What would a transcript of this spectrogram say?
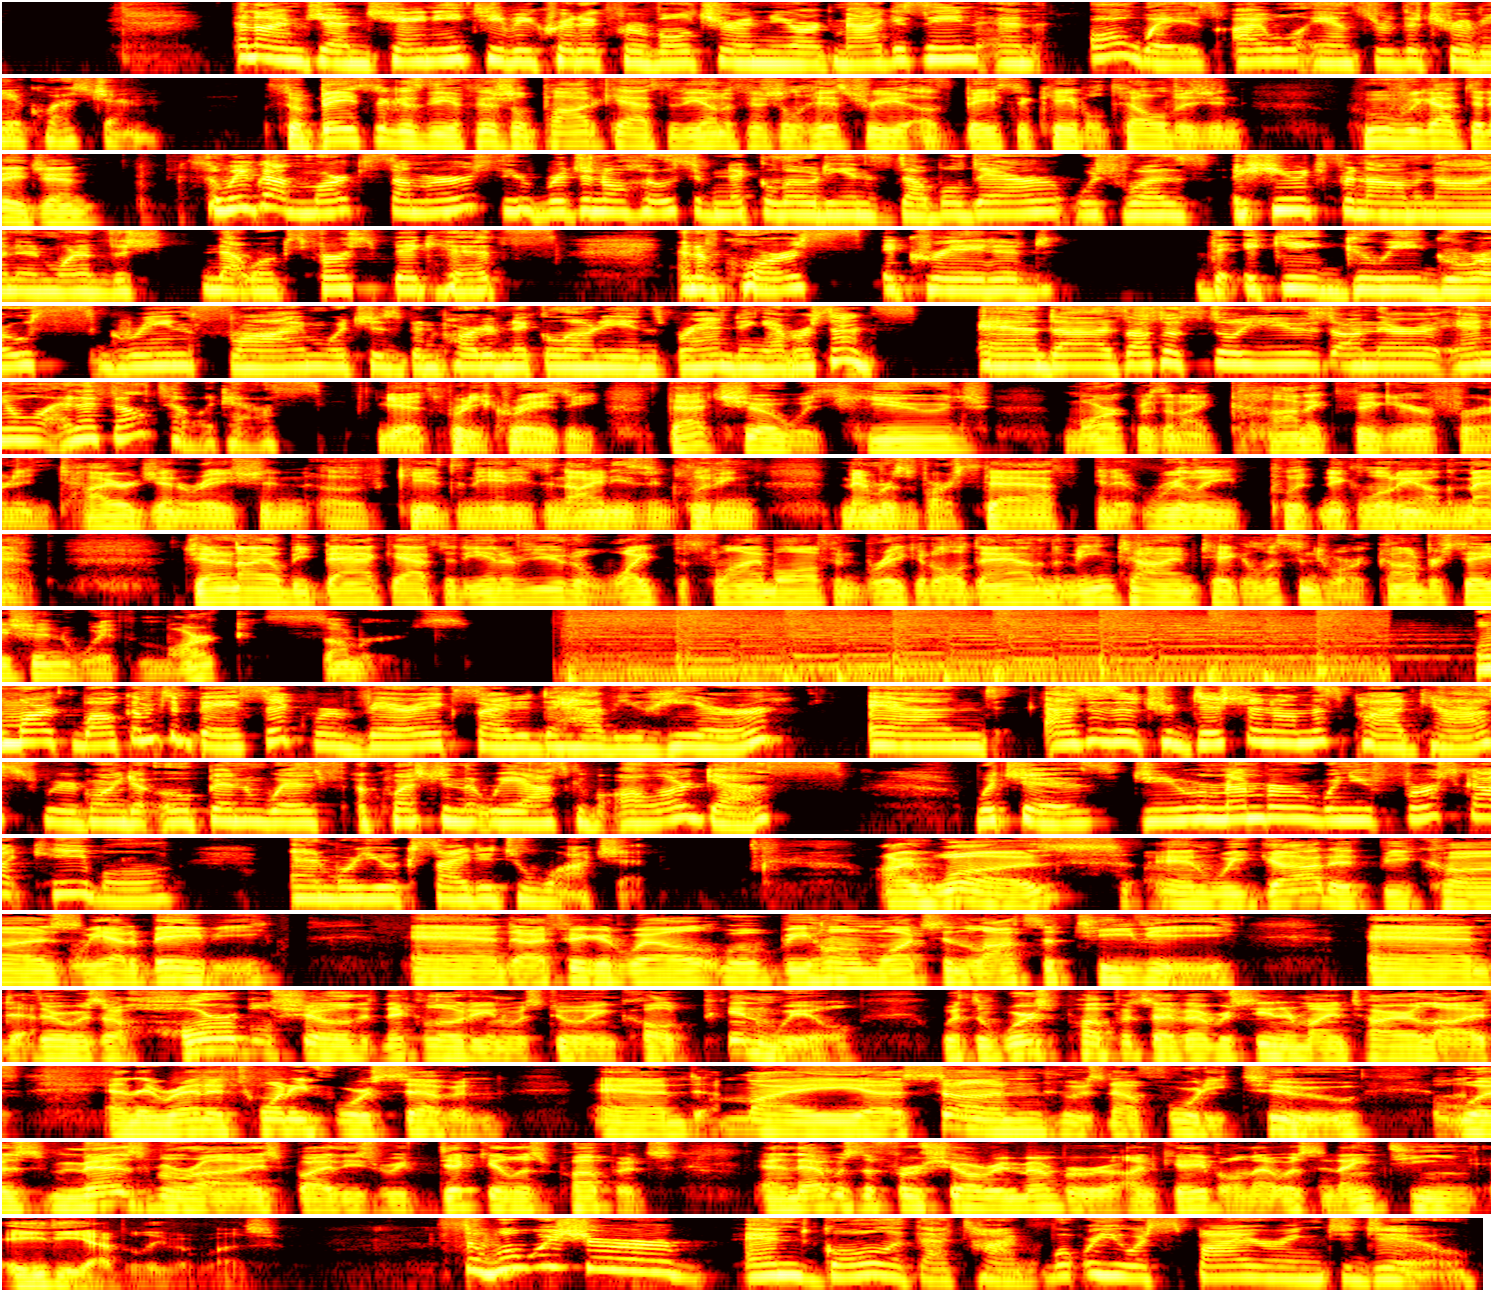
And I'm Jen Chaney, TV critic for Vulture and New York Magazine. And always, I will answer the trivia question. So, Basic is the official podcast of the unofficial history of basic cable television. Who have we got today, Jen? So we've got Marc Summers, the original host of Nickelodeon's Double Dare, which was a huge phenomenon and one of the network's first big hits. And of course, it created the icky, gooey, gross green slime, which has been part of Nickelodeon's branding ever since. And uh, is also still used on their annual NFL telecasts. Yeah, it's pretty crazy. That show was huge. Marc was an iconic figure for an entire generation of kids in the 80s and 90s, including members of our staff, and it really put Nickelodeon on the map. Jen and I will be back after the interview to wipe the slime off and break it all down. In the meantime, take a listen to our conversation with Marc Summers. Well, Marc, welcome to Basic. We're very excited to have you here. And as is a tradition on this podcast, we're going to open with a question that we ask of all our guests, which is, do you remember when you first got cable and were you excited to watch it? I was, and we got it because we had a baby. And I figured, well, we'll be home watching lots of TV. And there was a horrible show that Nickelodeon was doing called Pinwheel with the worst puppets I've ever seen in my entire life. And they ran it 24 7. And my uh, son, who is now 42, was mesmerized by these ridiculous puppets. And that was the first show I remember on cable. And that was 1980, I believe it was. So, what was your end goal at that time? What were you aspiring to do?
